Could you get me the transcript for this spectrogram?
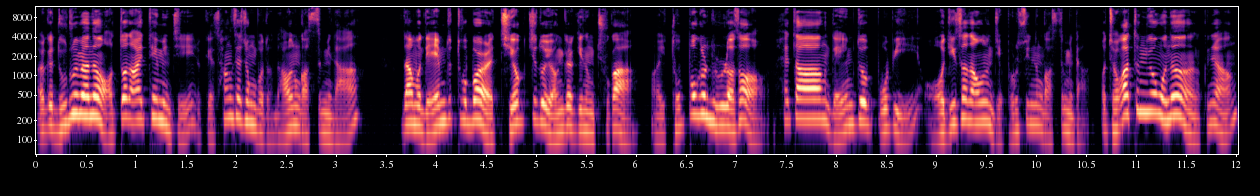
이렇게 누르면은 어떤 아이템인지 이렇게 상세 정보도 나오는 것 같습니다. 그 다음은 named 토벌 지역지도 연결 기능 추가 어, 이 돋보기를 눌러서 해당 named 몹이 어디서 나오는지 볼 수 있는 것 같습니다. 어, 저 같은 경우는 그냥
